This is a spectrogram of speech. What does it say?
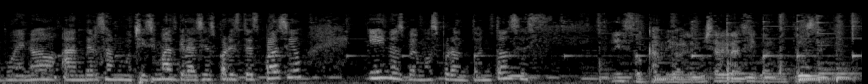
Bueno, Anderson, muchísimas gracias por este espacio y nos vemos pronto entonces. Listo, cambio, vale. Muchas gracias igualmente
